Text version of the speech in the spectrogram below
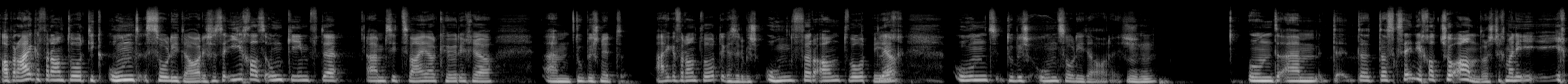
Aber Eigenverantwortung und solidarisch. Also ich als Ungeimpfter, ähm, seit zwei Jahren höre ich ja, ähm, du bist nicht eigenverantwortlich, also du bist unverantwortlich ja. und du bist unsolidarisch. Mhm. Und ähm, das sehe ich halt schon anders. Ich meine, ich, ich,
